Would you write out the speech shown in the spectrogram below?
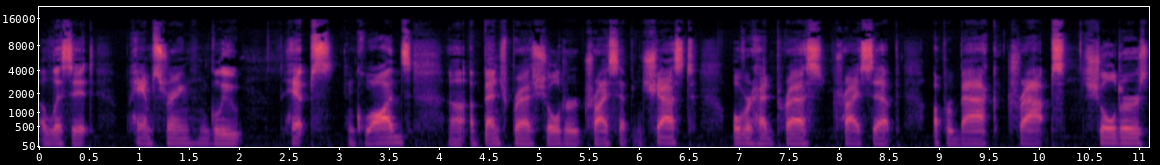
elicit hamstring, glute, hips and quads, uh, a bench press, shoulder, tricep, and chest, overhead press, tricep, upper back, traps, shoulders.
